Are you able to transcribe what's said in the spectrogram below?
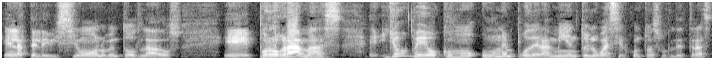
en la televisión, lo veo en todos lados, eh, programas, eh, yo veo como un empoderamiento, y lo voy a decir con todas sus letras,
